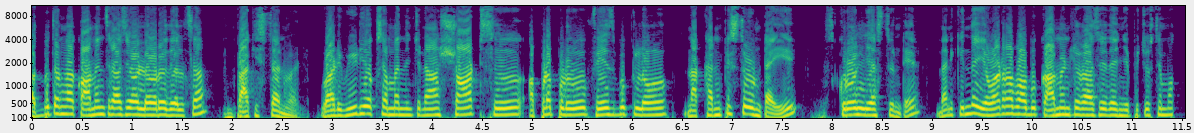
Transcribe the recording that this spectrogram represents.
అద్భుతంగా కామెంట్స్ రాసేవాళ్ళు ఎవరో తెలుసా? పాకిస్తాన్ వాళ్ళు. వాడి వీడియోకి సంబంధించిన షార్ట్స్ అప్పుడప్పుడు ఫేస్బుక్లో నాకు కనిపిస్తూ ఉంటాయి. స్క్రోల్ చేస్తుంటే దాని కింద ఎవడ్రా బాబు కామెంట్లు రాసేది అని చెప్పి చూస్తే మొత్తం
